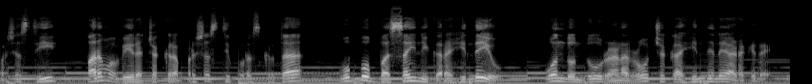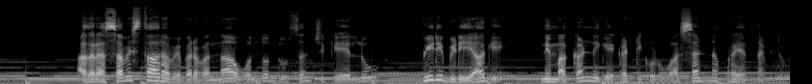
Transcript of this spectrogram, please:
ಪ್ರಶಸ್ತಿ ಪರಮವೀರ ಚಕ್ರ ಪ್ರಶಸ್ತಿ ಪುರಸ್ಕೃತ ಒಬ್ಬೊಬ್ಬ ಸೈನಿಕರ ಹಿಂದೆಯೂ ಒಂದೊಂದು ರಣರೋಚಕ ಹಿನ್ನೆಲೆ ಅಡಗಿದೆ. ಅದರ ಸವಿಸ್ತಾರ ವಿವರವನ್ನ ಒಂದೊಂದು ಸಂಚಿಕೆಯಲ್ಲೂ ಬಿಡಿ ಬಿಡಿಯಾಗಿ ನಿಮ್ಮ ಕಣ್ಣಿಗೆ ಕಟ್ಟಿಕೊಡುವ ಸಣ್ಣ ಪ್ರಯತ್ನವಿದು.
